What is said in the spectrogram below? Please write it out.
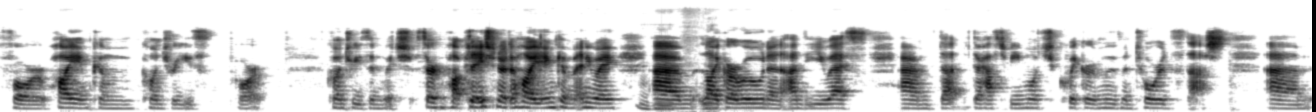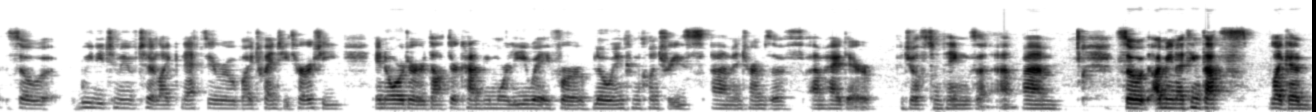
for high income countries or countries in which certain population are the high income anyway, mm-hmm. um, like our own and, and the US, um, that there has to be much quicker movement towards that. Um, so we need to move to like net zero by 2030 in order that there can be more leeway for low income countries um, in terms of um, how they're adjusting things. And, um, so, I mean, I think that's like a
